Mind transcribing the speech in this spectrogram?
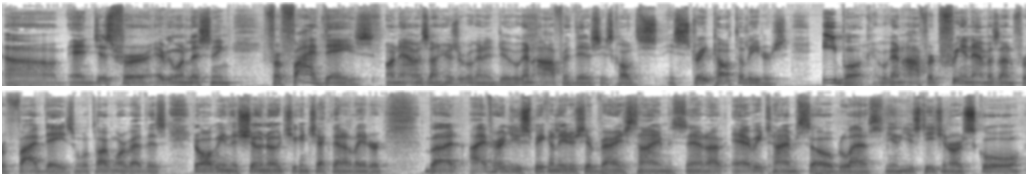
Um, and just for everyone listening, for five days on Amazon, here's what we're going to do. We're going to offer this. It's called it's Straight Talk to Leaders ebook. We're going to offer it free on Amazon for five days, and we'll talk more about this. It'll all be in the show notes. You can check that out later. But I've heard you speak on leadership various times, and I've every time so blessed. You know, you used to teach in our school.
